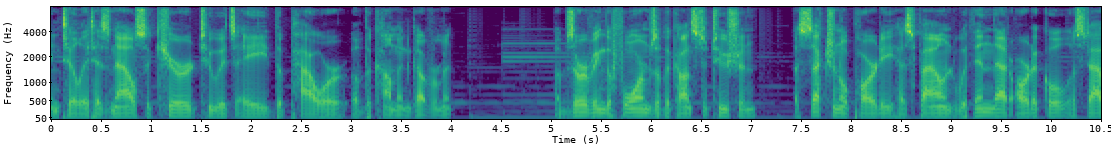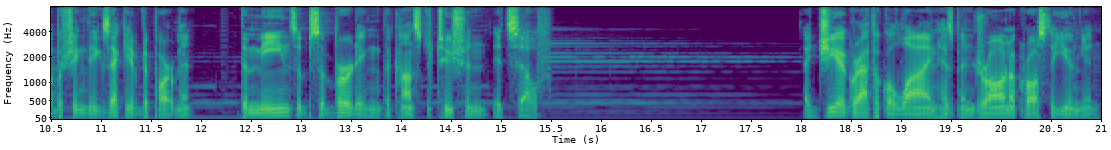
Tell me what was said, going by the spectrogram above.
until it has now secured to its aid the power of the common government. Observing the forms of the Constitution, a sectional party has found within that article establishing the executive department the means of subverting the Constitution itself. A geographical line has been drawn across the Union,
